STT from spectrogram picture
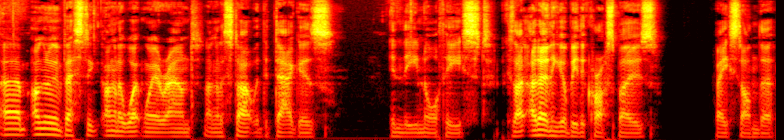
Um, I'm going to investigate. I'm going to work my way around. I'm going to start with the daggers in the northeast because I, I don't think it'll be the crossbows, based on the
